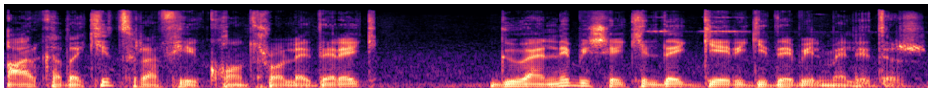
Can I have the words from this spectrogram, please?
arkadaki trafiği kontrol ederek güvenli bir şekilde geri gidebilmelidir.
